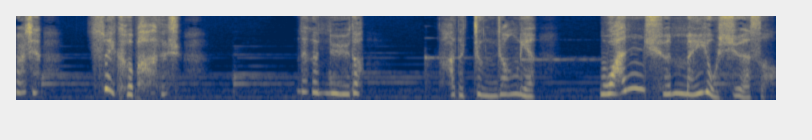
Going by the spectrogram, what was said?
而且最可怕的是，那个女的，她的整张脸完全没有血色。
